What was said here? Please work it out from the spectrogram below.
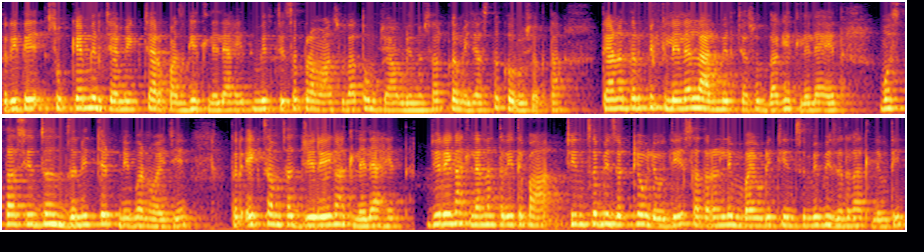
तरी ते सुक्या मिरच्या मी एक चार पाच घेतलेल्या आहेत. मिरचीचं प्रमाणसुद्धा तुमच्या आवडीनुसार कमी जास्त करू शकता. त्यानंतर पिकलेल्या लाल मिरच्यासुद्धा घेतलेल्या आहेत. मस्त अशी झणझणीत चटणी बनवायची. तर एक चमचा जिरे घातलेले आहेत. जिरे घातल्यानंतर इथे पहा चिंच भिजत ठेवली होती. साधारण लिंबा एवढी चिंच मी भिजत घातली होती.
